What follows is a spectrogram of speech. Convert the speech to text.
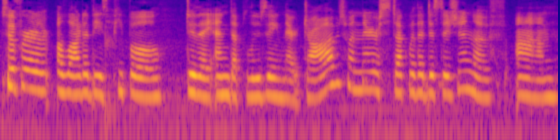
So for a lot of these people, do they end up losing their jobs when they're stuck with a decision of um,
